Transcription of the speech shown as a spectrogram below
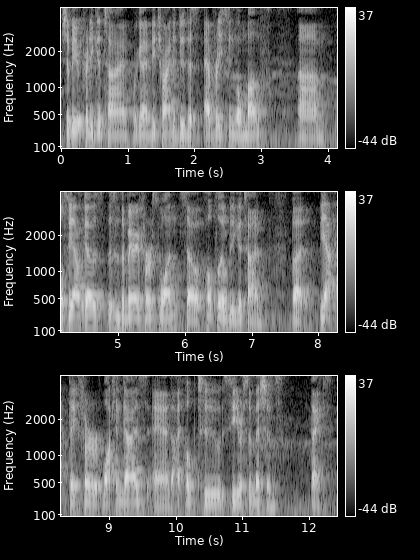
Should be a pretty good time. We're going to be trying to do this every single month. Um, we'll see how it goes. This is the very first one, so hopefully it'll be a good time. But yeah, thanks for watching, guys, and I hope to see your submissions. Thanks.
